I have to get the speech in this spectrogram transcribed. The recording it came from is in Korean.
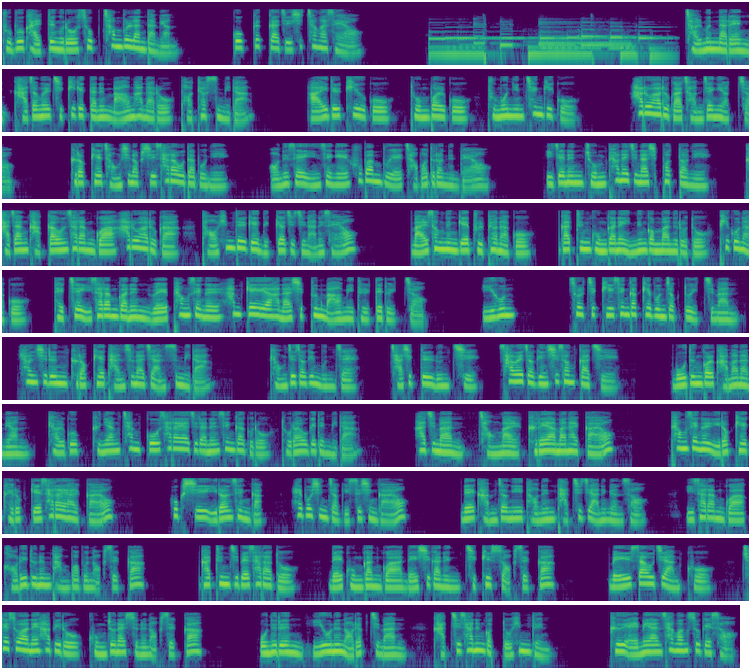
부부 갈등으로 속 천불난다면 꼭 끝까지 시청하세요. 젊은 날엔 가정을 지키겠다는 마음 하나로 버텼습니다. 아이들 키우고 돈 벌고 부모님 챙기고 하루하루가 전쟁이었죠. 그렇게 정신없이 살아오다 보니 어느새 인생의 후반부에 접어들었는데요. 이제는 좀 편해지나 싶었더니 가장 가까운 사람과 하루하루가 더 힘들게 느껴지진 않으세요? 말 섞는 게 불편하고 같은 공간에 있는 것만으로도 피곤하고 대체 이 사람과는 왜 평생을 함께 해야 하나 싶은 마음이 들 때도 있죠. 이혼? 솔직히 생각해 본 적도 있지만 현실은 그렇게 단순하지 않습니다. 경제적인 문제, 자식들 눈치, 사회적인 시선까지 모든 걸 감안하면 결국 그냥 참고 살아야지라는 생각으로 돌아오게 됩니다. 하지만 정말 그래야만 할까요? 평생을 이렇게 괴롭게 살아야 할까요? 혹시 이런 생각 해보신 적 있으신가요? 내 감정이 더는 다치지 않으면서 이 사람과 거리 두는 방법은 없을까? 같은 집에 살아도 내 공간과 내 시간은 지킬 수 없을까? 매일 싸우지 않고 최소한의 합의로 공존할 수는 없을까? 오늘은 이혼은 어렵지만 같이 사는 것도 힘든 그 애매한 상황 속에서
